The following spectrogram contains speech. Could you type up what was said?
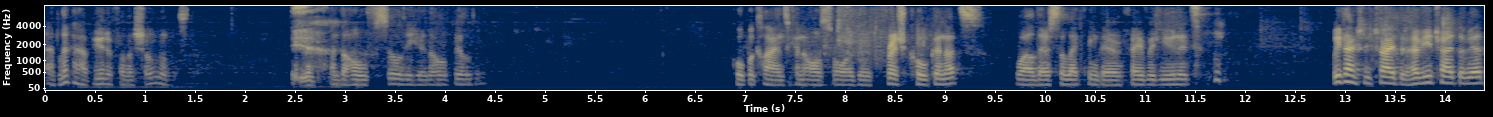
and look at how beautiful the showroom is Yeah. and the whole facility here the whole building Copa clients can also order fresh coconuts while they're selecting their favorite units we've actually tried them have you tried them yet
